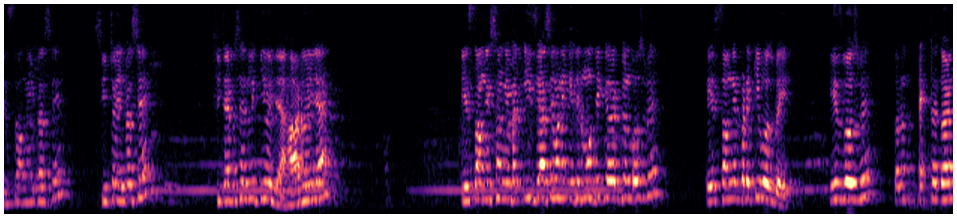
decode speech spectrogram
এই সং এই পাশে সিটা এই পাশে। সিটা এই পাশে আসলে কি হয়ে যায়? হার্ড হয়ে যায়। এর সঙ্গে সঙ্গে এবার ইজ আছে মানে এদের মধ্যে কেউ একজন বসবে। এর সঙ্গের পরে কি বসবে? ইজ বসবে। কারণ একটা গান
